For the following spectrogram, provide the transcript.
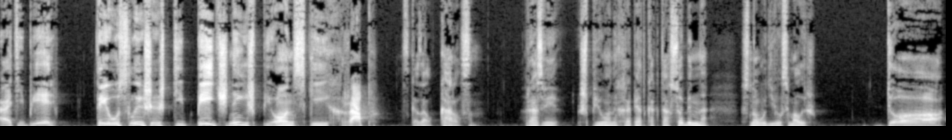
А теперь ты услышишь типичный шпионский храп, сказал Карлсон. Разве шпионы храпят как-то особенно? Снова удивился малыш. Да,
